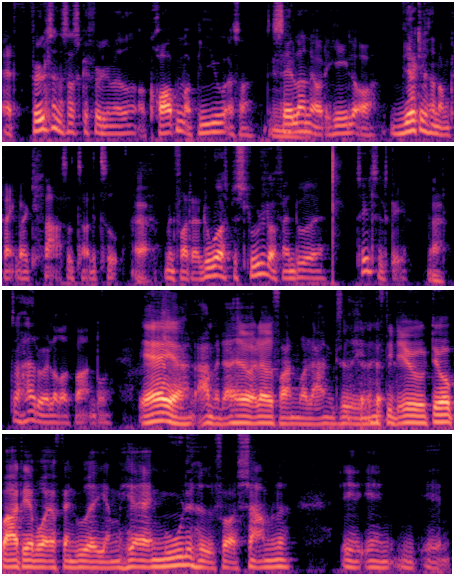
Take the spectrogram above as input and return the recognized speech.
at følelserne så skal følge med, og kroppen og bio, altså det cellerne og det hele, og virkeligheden omkring dig er klar, så tager det tid. Ja. Men fra da du også besluttede og fandt ud af teleselskab, Ja. så havde du allerede forandret. Ja, ja. ja men der havde jeg allerede forandret mig lang tid inden. Fordi det, er jo, det var bare der, hvor jeg fandt ud af, at jamen, her er en mulighed for at samle en, en, en,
